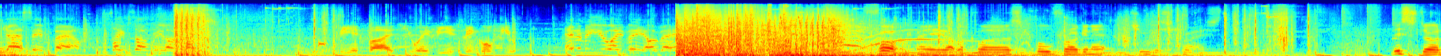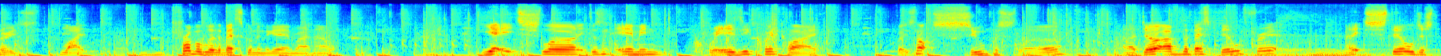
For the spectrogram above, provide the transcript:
Gas inbound. Safe zone relocation. Be advised, UAV is bingo fuel. Fuck me, that was close. Bullfrogging it. Jesus Christ. This stoner is like probably the best gun in the game right now. Yeah, it's slow and it doesn't aim in crazy quick like, but it's not super slow. And I don't have the best build for it, and it's still just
